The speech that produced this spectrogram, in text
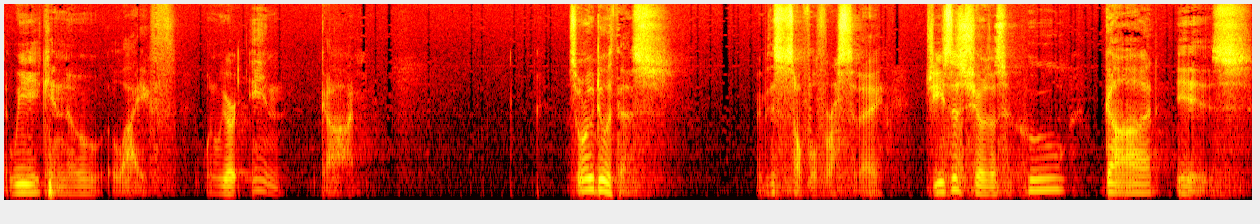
that we can know life when we are in God. So, what do we do with this? Maybe this is helpful for us today. Jesus shows us who God is.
